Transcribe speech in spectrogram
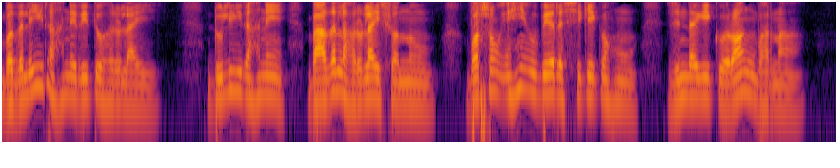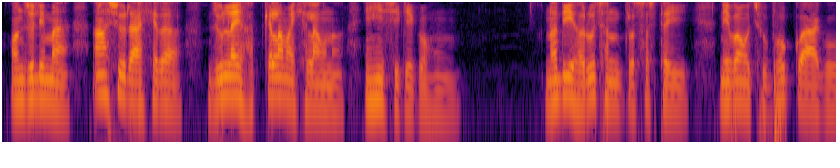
बदलिरहने ऋतुहरूलाई डुलिरहने बादलहरूलाई सोध्नु वर्षौं यहीँ उभिएर सिकेको हुँ जिन्दगीको रङ भर्न अञ्जुलीमा आँसु राखेर जुनलाई हत्केलामा खेलाउन यहीँ सिकेको हुँ। नदीहरू छन् प्रशस्तै। निभाउँछु भोकको आगो।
